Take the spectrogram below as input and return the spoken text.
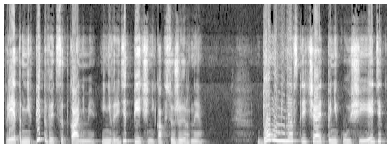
При этом не впитывается тканями и не вредит печени, как все жирное. Дома меня встречает паникующий Эдик,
